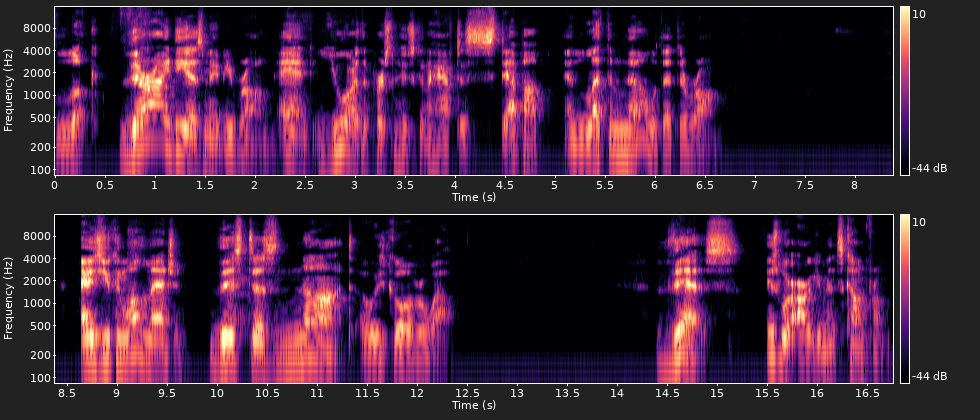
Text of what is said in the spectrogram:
Look, their ideas may be wrong, and you are the person who's going to have to step up and let them know that they're wrong. As you can well imagine, this does not always go over well. This is where arguments come from.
